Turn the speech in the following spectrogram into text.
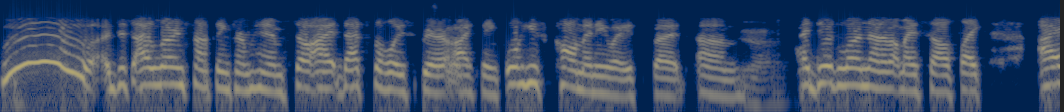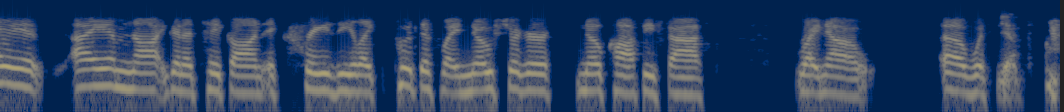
woo! Just I learned something from him. So I that's the Holy Spirit. I think. Well, he's calm anyways, but um Yeah. I did learn that about myself. Like I I am not gonna take on a crazy like put it this way, no sugar, no coffee fast right now uh with Yeah. kids.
